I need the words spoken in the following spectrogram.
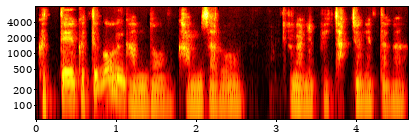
그때 그 뜨거운 감동, 감사로 하나님 옆에 작정했다가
